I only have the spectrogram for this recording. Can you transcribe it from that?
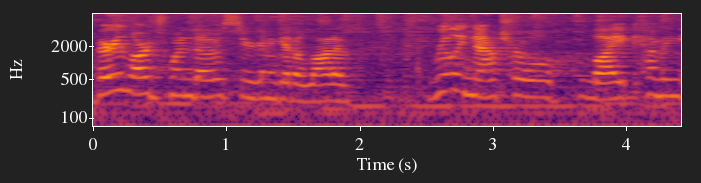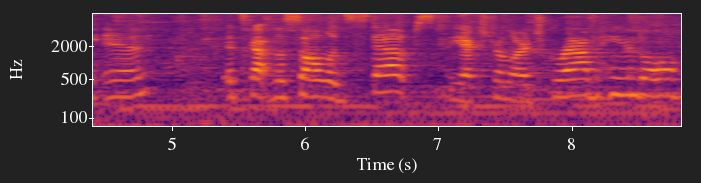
Very large windows, so you're gonna get a lot of really natural light coming in. It's got the solid steps, the extra large grab handle,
